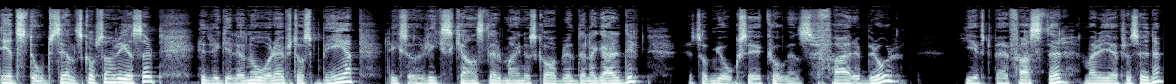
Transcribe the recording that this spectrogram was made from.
Det är ett stort sällskap som reser. Hedvig Eleonora är förstås med, liksom rikskansler Magnus Gabriel de la Gardie, som ju också är kungens farbror, gift med faster Maria Frosyne.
